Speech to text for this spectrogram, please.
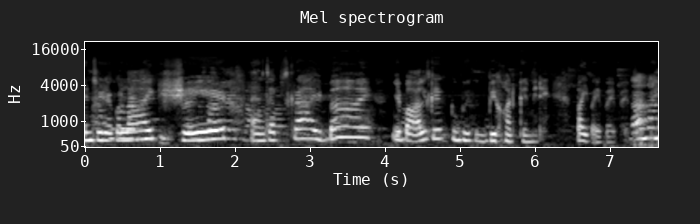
फ्रेंड्स वीडियो को like share and subscribe bye ये बाल के बिखर के मेरे। बाय बाय बाय बाय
